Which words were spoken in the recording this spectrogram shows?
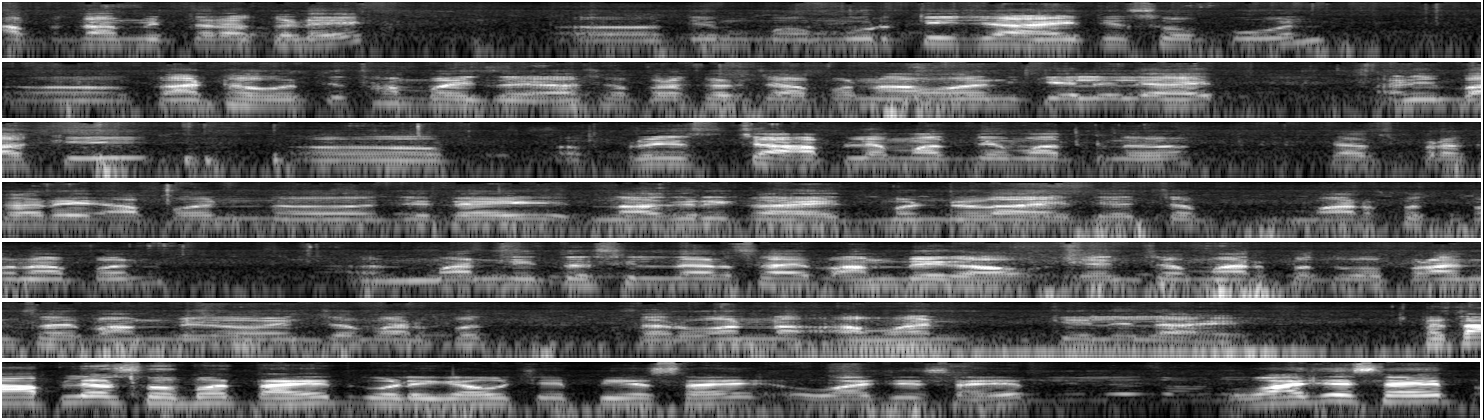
आपदा मित्राकडे ती मूर्ती जी आहे ती सोपवून काठावरती थांबायचं आहे. अशा प्रकारचे आपण आवाहन केलेले आहेत. आणि बाकी प्रेसच्या आपल्या माध्यमातून त्याच प्रकारे आपण जे काही नागरिक आहेत मंडळ आहेत याच्या मार्फत पण आपण माननीय तहसीलदार साहेब आंबेगाव यांच्या मार्फत व प्रांतसाहेब आंबेगाव यांच्या मार्फत सर्वांना आवाहन केलेलं आहे. आता आपल्यासोबत आहेत गोडेगावचे पी एस आय वाजे साहेब. वाजे साहेब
